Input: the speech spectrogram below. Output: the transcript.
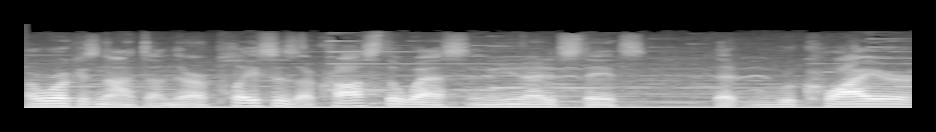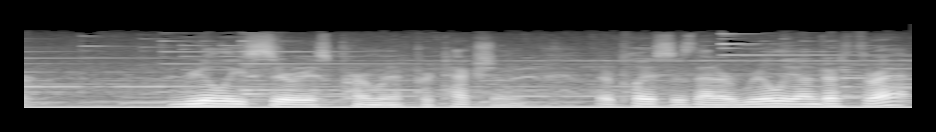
Our work is not done. There are places across the West in the United States that require really serious permanent protection. There are places that are really under threat.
